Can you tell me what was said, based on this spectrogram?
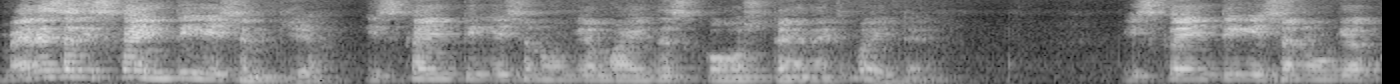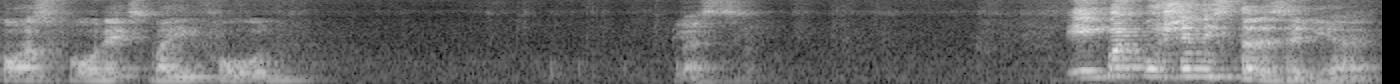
मैंने सर इसका इंटीग्रेशन किया। इसका इंटीग्रेशन हो गया minus cos ten x by ten इसका इंटीग्रेशन हो गया cos four x by four plus एक बार क्वेश्चन इस तरह से लिया है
